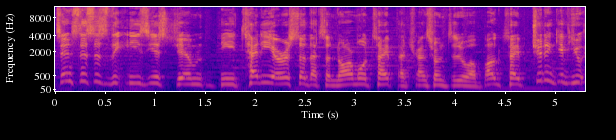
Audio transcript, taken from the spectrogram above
Since this is the easiest gym, the Teddiursa, that's a normal type that transforms into a bug type, shouldn't give you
